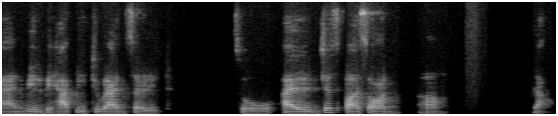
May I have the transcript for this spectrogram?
and we'll be happy to answer it. So I'll just pass on uh, now.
